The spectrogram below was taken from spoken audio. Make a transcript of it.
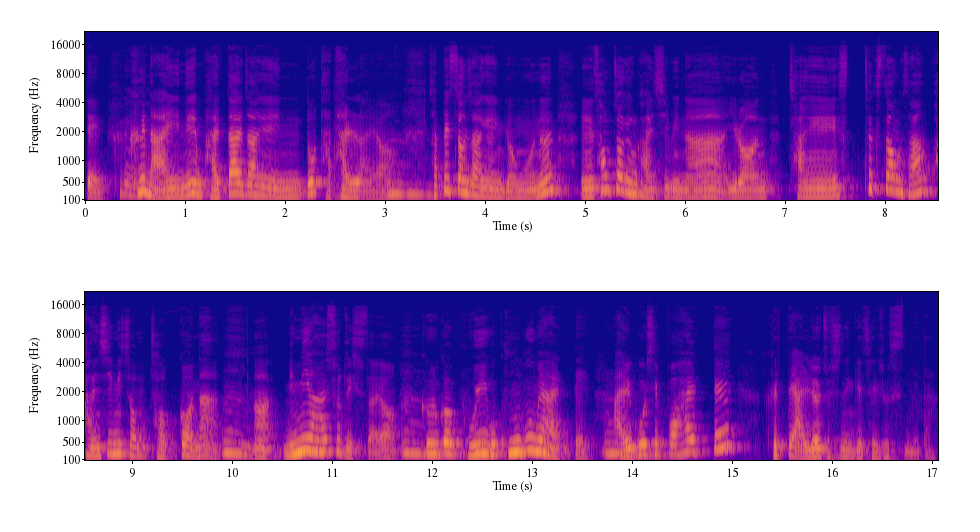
때, 그래요. 그 나이는 발달 장애인도 다 달라요. 음. 자폐성 장애인 경우는 예, 성적인 관심이나 이런 장애의 특성상 관심이 좀 적거나 음. 아, 미미할 수도 있어요. 음. 그걸 보이고 궁금해할 때, 음. 알고 싶어 할 때, 그때 알려주시는 게 제일 좋습니다.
